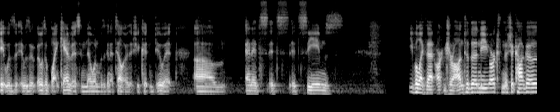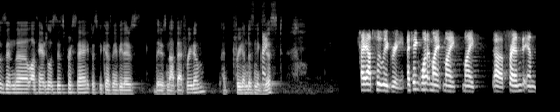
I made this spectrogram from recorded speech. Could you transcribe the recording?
it was it was a, it was a blank canvas, and no one was going to tell her that she couldn't do it. Um, and it's it's it seems people like that aren't drawn to the New Yorks and the Chicagos and the Los Angeleses per se, just because maybe there's there's not that freedom. That freedom doesn't exist. I, I absolutely agree. I think one of my my my uh, friend and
